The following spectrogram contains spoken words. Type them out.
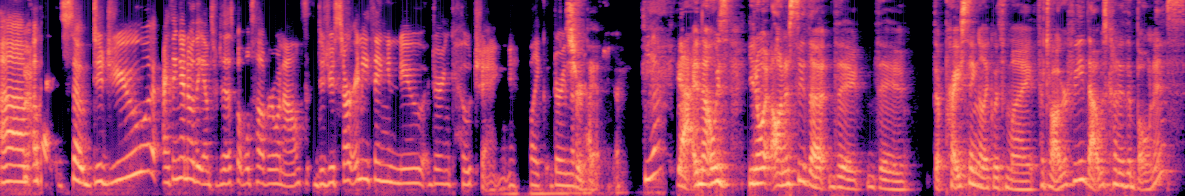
Um, okay, so did you? I think I know the answer to this, but we'll tell everyone else. Did you start anything new during coaching, like during the Sure year? Yeah. yeah and that was you know what honestly the the the the pricing like with my photography that was kind of the bonus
